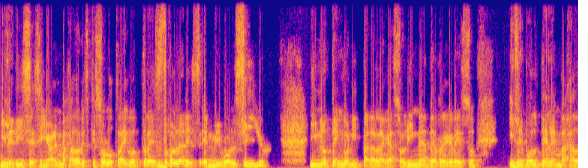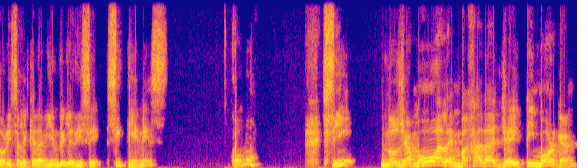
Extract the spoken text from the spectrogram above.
y le dice, señor embajador, es que solo traigo tres dólares en mi bolsillo y no tengo ni para la gasolina de regreso. Y le voltea el embajador y se le queda viendo y le dice, ¿sí tienes? ¿Cómo? Sí, nos llamó a la embajada JP Morgan,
